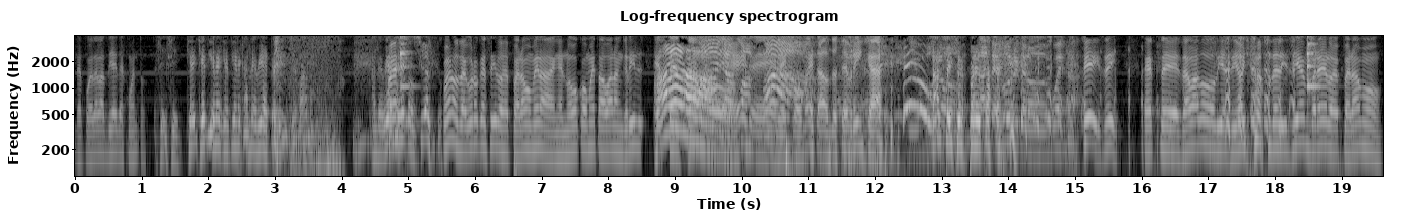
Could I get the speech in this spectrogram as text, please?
después de las 10 hay descuento. Sí, sí. ¿Qué, qué tiene, qué tiene carne vieja este fin de semana? Carne vieja tiene concierto. Bueno, seguro que sí, los esperamos. Mira, en el nuevo Cometa Bar and Grill este Ah, sábado. Ese, de cometa donde usted brinca. Salta y se espeta. Sí, sí. Este sábado 18 de diciembre los esperamos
